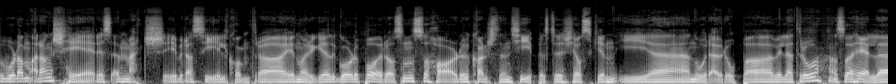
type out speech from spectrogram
hvordan arrangeres en match i Brasil kontra i Norge? Går du på Åråsen, så har du kanskje den kjipeste kiosken i uh, Nord-Europa, vil jeg tro. Altså hele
